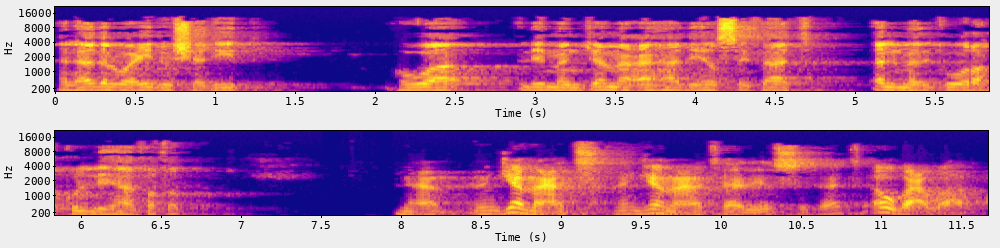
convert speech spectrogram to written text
هل هذا الوعيد الشديد هو لمن جمع هذه الصفات المذكورة كلها فقط؟ نعم. من جمعت من جمعت هذه الصفات أو بعضها.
